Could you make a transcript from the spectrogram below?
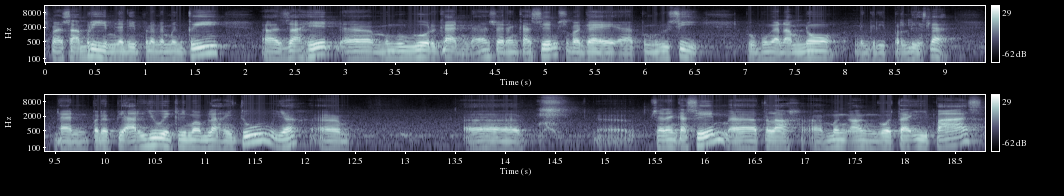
Ismail Sabri menjadi Perdana Menteri uh, Zahid uh, mengugurkan uh, Syaidan Kasim sebagai pengurusi perhubungan UMNO negeri Perlis lah. Dan pada PRU yang ke-15 itu ya uh, uh, uh, Syaidan Kasim uh, telah menganggotai PAS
